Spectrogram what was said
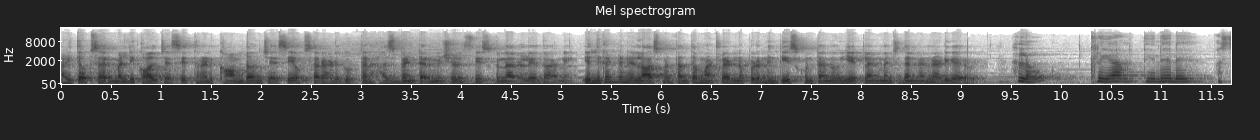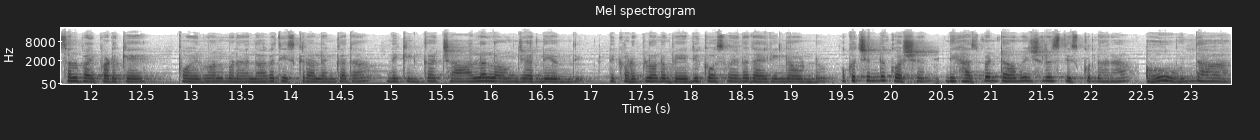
అయితే ఒకసారి మళ్ళీ కాల్ చేసి తనని కామ్ డౌన్ చేసి ఒకసారి అడుగు తన హస్బెండ్ టర్మ్ ఇన్సూరెన్స్ తీసుకున్నారా లేదా అని. ఎందుకంటే నేను లాస్ట్ మంత్ తనతో మాట్లాడినప్పుడు నేను తీసుకుంటాను ఏ ప్లాన్ మంచిదని నన్ను అడిగారు. హలో ప్రియా నేనేనే. అస్సలు భయపడకే. పోయిన వాళ్ళు మనం ఎలాగ తీసుకురాలేం కదా? నీకు ఇంకా చాలా లాంగ్ జర్నీ ఉంది. నీ కడుపులో ఉన్న బేబీ కోసమైనా ధైర్యంగా ఉండు. ఒక చిన్న క్వశ్చన్ నీ హస్బెండ్ టర్మ్ ఇన్సూరెన్స్ తీసుకున్నారా? ఓ ఉందా?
